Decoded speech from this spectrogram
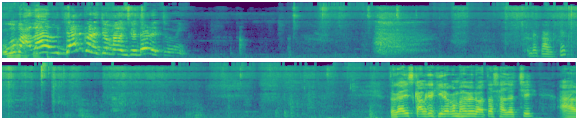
ও বাবা উদ্ধার করেছ মাংস ধরে তুমি। এটা কালকে। তো গাইস কালকে কীরকম ভাবে রথটা সাজাচ্ছি? আর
